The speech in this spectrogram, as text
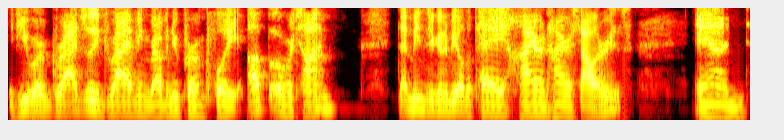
if you are gradually driving revenue per employee up over time, that means you're going to be able to pay higher and higher salaries. And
